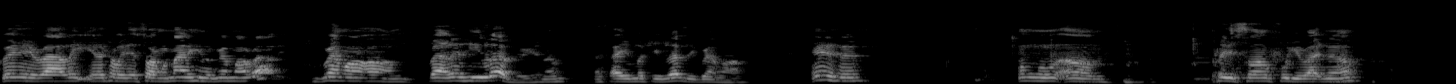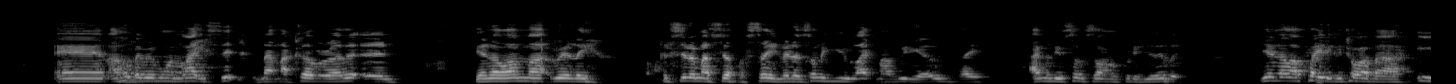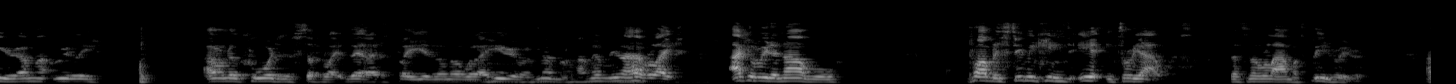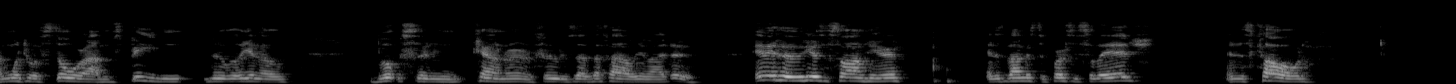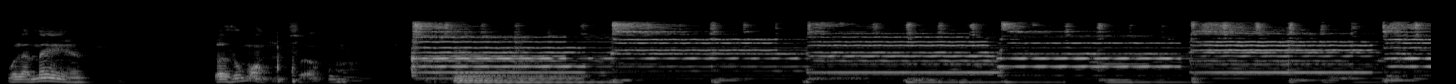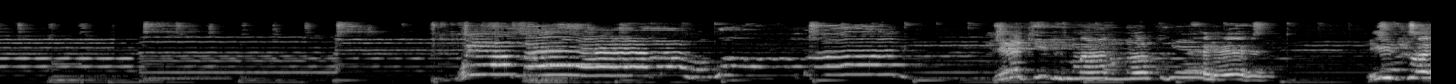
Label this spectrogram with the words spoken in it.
Granny Riley, you know, told me that song reminded him of Grandma Riley. Grandma um, Riley, he loved her, you know. That's how much he loved his grandma. Anywho, I'm gonna um play this song for you right now. And I hope everyone likes it, not my cover of it. And, you know, I'm not really consider myself a singer. Some of you like my videos. I can do some songs pretty good, but you know, I play the guitar by ear. I'm not really, I don't know chords and stuff like that. I just play, you know, know what I hear and remember. I remember, you know, I have like, I can read a novel, probably Stephen King's It in three hours. That's no lie. I'm a speed reader. I went to a store. I'm speeding, do you know, books and counter and food and stuff. That's how you know I do. Anywho, here's a song here, and it's by Mr. Percy Sledge, and it's called "When a Man Loves a Woman." So.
